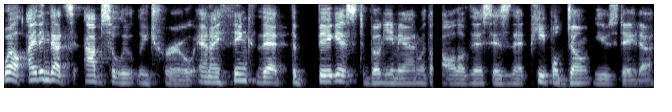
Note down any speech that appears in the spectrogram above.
Well, I think that's absolutely true. And I think that the biggest boogeyman with all of this is that people don't use data.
